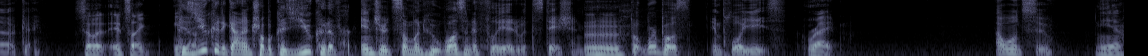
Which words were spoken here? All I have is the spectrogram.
Okay. So it, it's like, you Because know. you, could have gotten in trouble because you could have injured someone who wasn't affiliated with the station. Mhm. But we're both employees. Right. I won't sue. Yeah.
